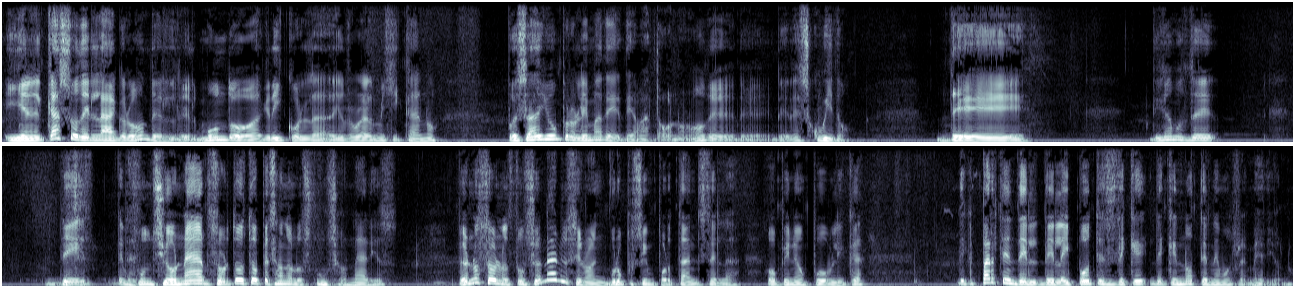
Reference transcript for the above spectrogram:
Y en el caso del agro, del mundo agrícola y rural mexicano, pues hay un problema de, abandono, ¿no? de, descuido, de, digamos, de, de, funcionar, sobre todo estoy pensando en los funcionarios, pero no solo en los funcionarios, sino en grupos importantes de la opinión pública, de que parten de, la hipótesis de que, de que no tenemos remedio, ¿no?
